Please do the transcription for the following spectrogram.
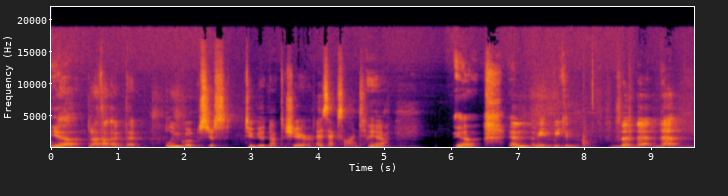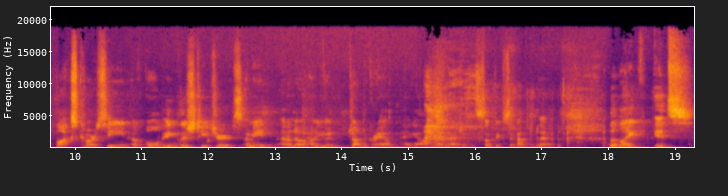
yeah. But I thought that that Bloom quote was just too good not to share. It was excellent. Yeah, Yeah. And I mean, we can that that that boxcar scene of old English teachers. I mean, I don't know how you and John McGrath hang out, but I imagine it's something similar to that. But like, it's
